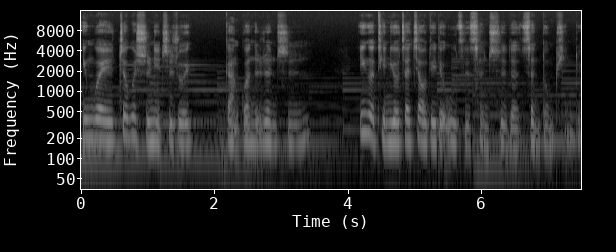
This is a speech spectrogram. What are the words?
因为这会使你执着于感官的认知，因而停留在较低的物质层次的振动频率。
